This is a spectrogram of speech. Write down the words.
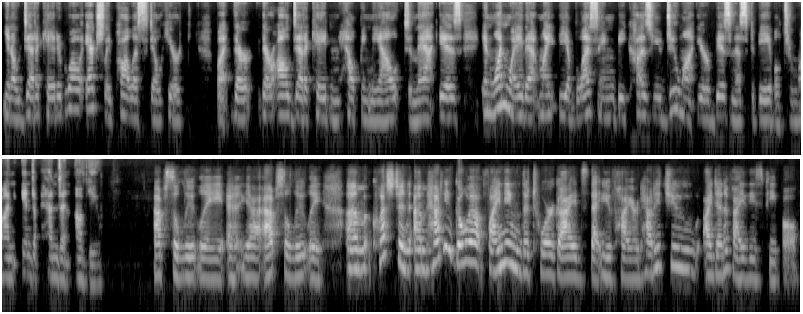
you know, dedicated. Well, actually, Paula's still here, but they're they're all dedicated and helping me out. And that is in one way that might be a blessing because you do want your business to be able to run independent of you. Absolutely. Uh, yeah, absolutely. Um, question, um, how do you go about finding the tour guides that you've hired? How did you identify these people?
